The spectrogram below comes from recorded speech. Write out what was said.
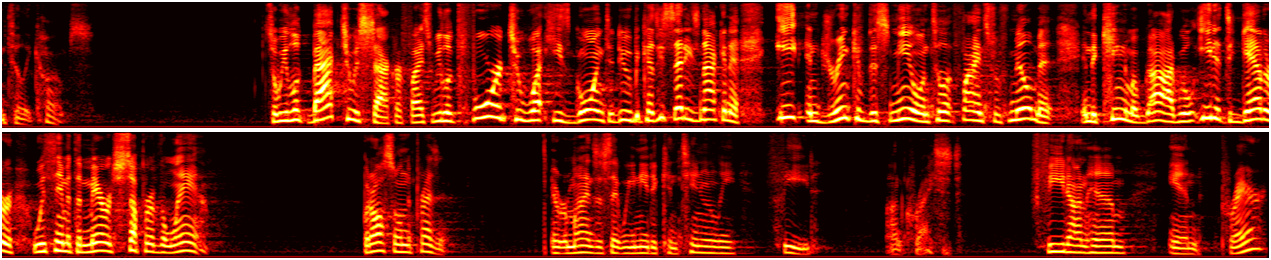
until he comes. So we look back to his sacrifice. We look forward to what he's going to do because he said he's not going to eat and drink of this meal until it finds fulfillment in the kingdom of God. We'll eat it together with him at the marriage supper of the Lamb, but also in the present. It reminds us that we need to continually feed on Christ, feed on him in prayer,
